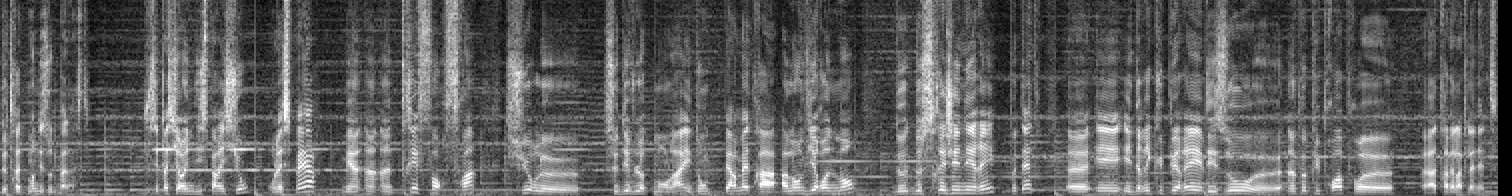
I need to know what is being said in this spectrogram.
de traitement des eaux de ballast. Je ne sais pas s'il y aura une disparition, on l'espère, mais un, très fort frein sur ce développement-là et donc permettre à l'environnement de, se régénérer peut-être euh, et, et de récupérer des eaux euh, un peu plus propres euh, à travers la planète.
